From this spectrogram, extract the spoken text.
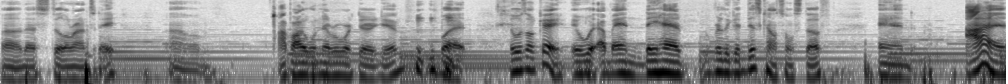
uh, that's still around today. Um, I probably will never work there again, but it was okay. It wa- and they had really good discounts on stuff, and I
